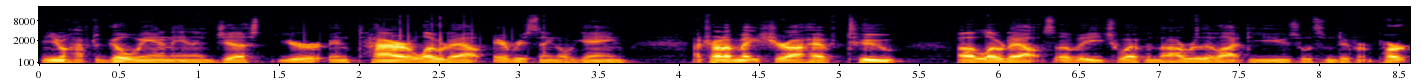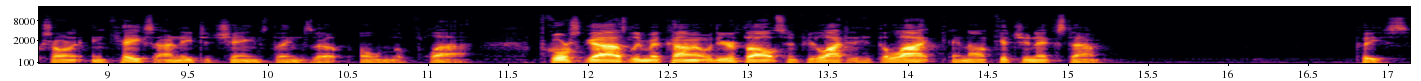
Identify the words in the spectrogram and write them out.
and you don't have to go in and adjust your entire loadout every single game. I try to make sure I have two uh, loadouts of each weapon that I really like to use with some different perks on it in case I need to change things up on the fly. Of course, guys, leave me a comment with your thoughts. If you liked it, hit the like, and I'll catch you next time. Peace.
